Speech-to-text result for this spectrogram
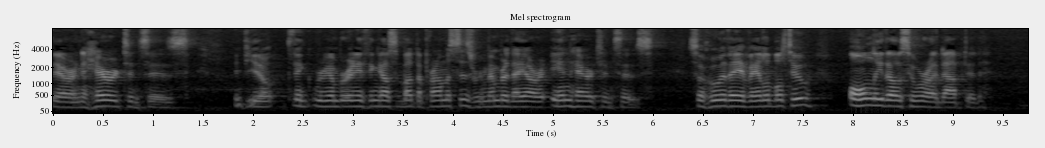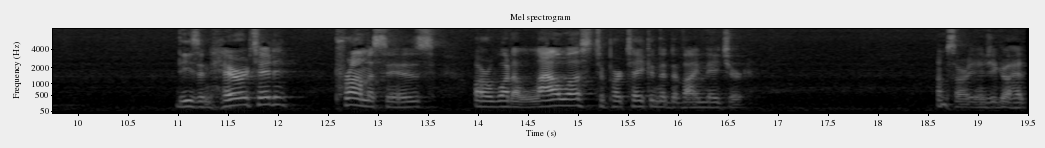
They are inheritances. If you don't think remember anything else about the promises, remember they are inheritances. So who are they available to? Only those who are adopted. These inherited promises are what allow us to partake in the divine nature. I'm sorry, Angie, go ahead.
